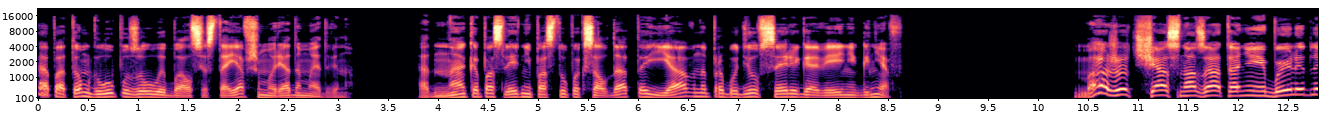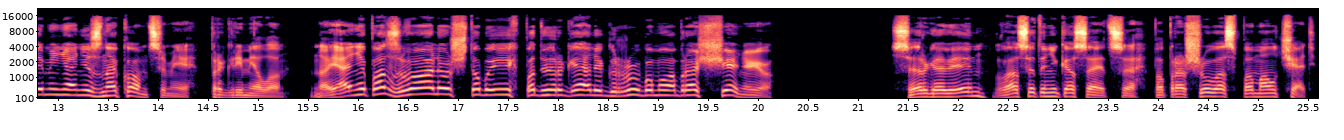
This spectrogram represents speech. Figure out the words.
а потом глупо заулыбался стоявшему рядом Эдвину. Однако последний поступок солдата явно пробудил в сэре Гавейне гнев. «Может, час назад они и были для меня незнакомцами», — прогремел он. «Но я не позволю, чтобы их подвергали грубому обращению. «Сэр Гавейн, вас это не касается. Попрошу вас помолчать».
